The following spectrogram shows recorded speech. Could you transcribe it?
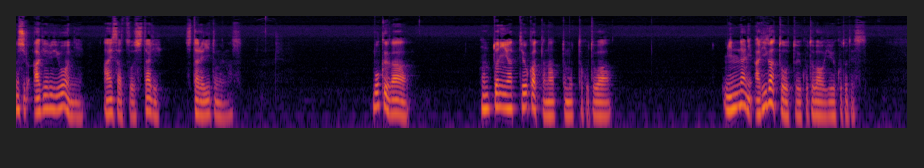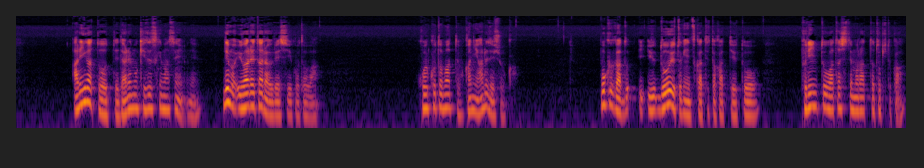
むしろ上げるように挨拶をしたりしたらいいと思います僕が本当にやってよかったなって思ったことはみんなにありがとうという言葉を言うことですありがとうって誰も傷つけませんよねでも言われたら嬉しい言葉。こういう言葉って他にあるでしょうか？僕がどどういう時に使ってたかっていうと、プリントを渡してもらった時とか、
